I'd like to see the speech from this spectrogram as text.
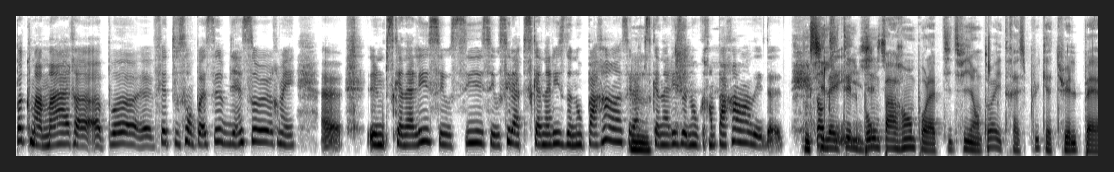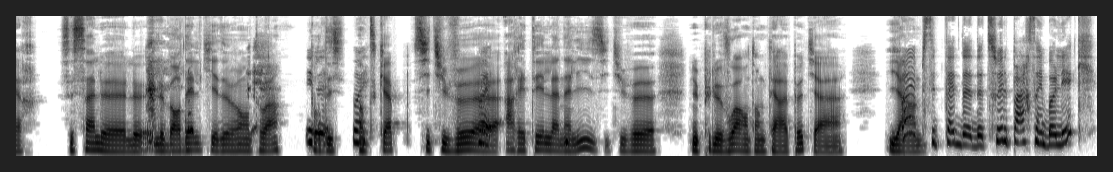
Pas que ma mère a, pas euh, fait tout son possible, bien sûr, mais euh, une psychanalyse, c'est aussi, c'est aussi la psychanalyse de nos parents, c'est la hmm. psychanalyse de nos grands-parents. Donc, s'il a été le bon parent pour la petite fille en toi, il te reste plus qu'à tuer le père. C'est ça le, le, bordel qui est devant toi. Pour des, En tout cas, si tu veux euh, arrêter l'analyse, si tu veux ne plus le voir en tant que thérapeute, il y a, y a c'est peut-être de, tuer le père symbolique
